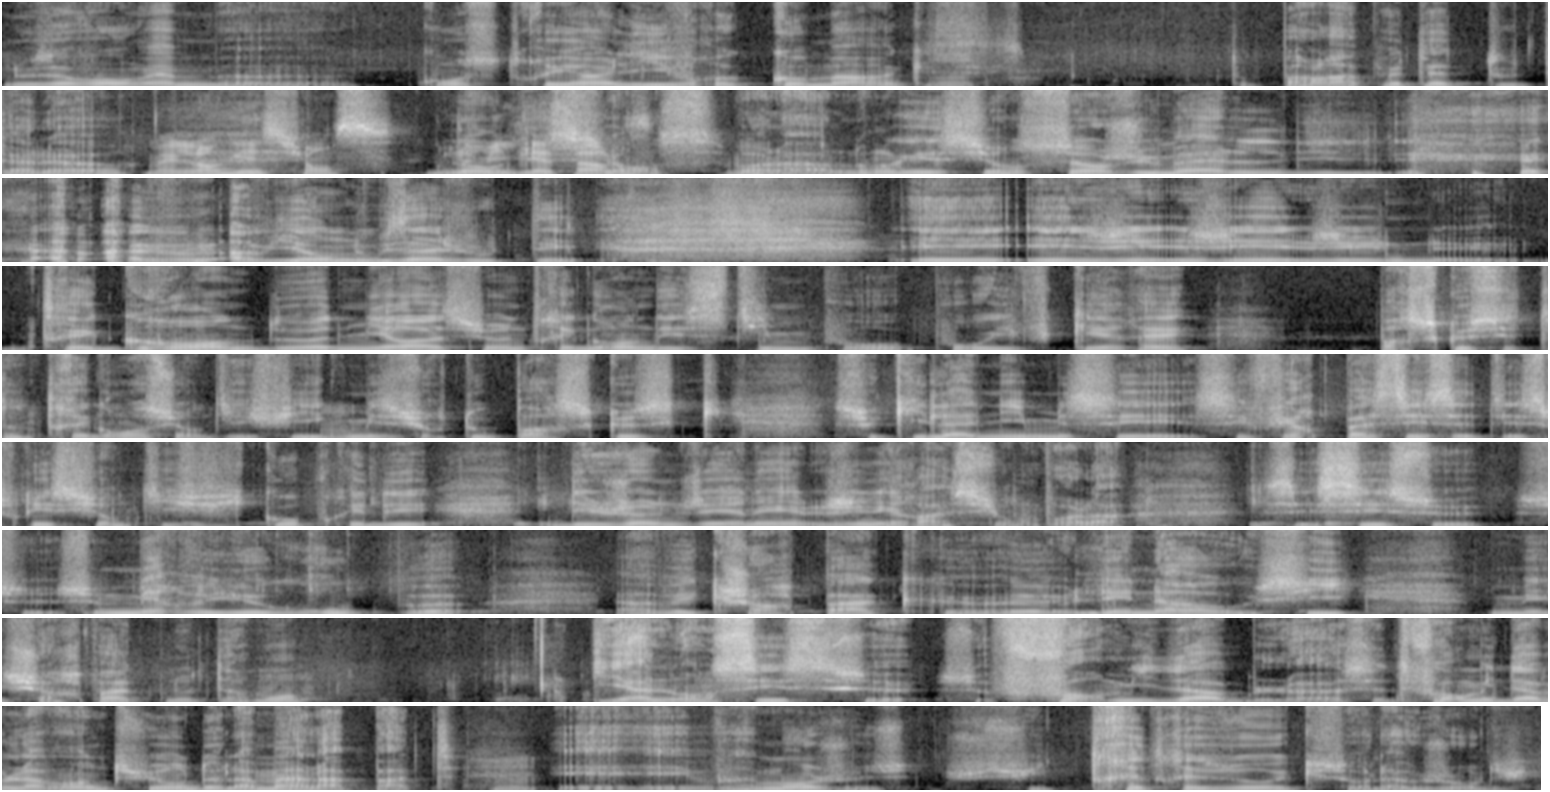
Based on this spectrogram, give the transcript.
nous avons même euh, construit un livre commun mm. on parlera peut-être tout à l'heure. Mais Langue et Sciences, Langue et Sciences, voilà. Langue et Sciences, sœurs jumelles, avions-nous ajouté. Et, j'ai une très grande admiration, une très grande estime pour, pour Yves Quéret, parce que c'est un très grand scientifique, mm. mais surtout parce que ce qui, ce l'anime, c'est faire passer cet esprit scientifique auprès des, des jeunes générations. Voilà, c'est ce, ce, merveilleux groupe euh, avec Charpak, euh, Lena aussi, mais Charpak notamment, qui a lancé ce, formidable, cette formidable aventure de la main à la pâte. Mm. Et, vraiment, je, je suis très très heureux qu'il soit là aujourd'hui.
